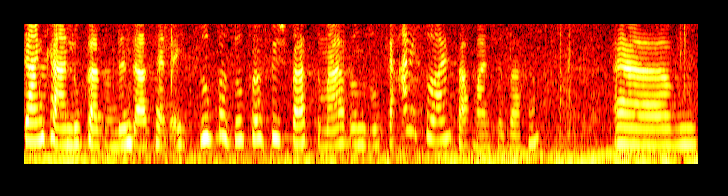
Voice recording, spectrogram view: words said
Danke an Lukas und Linda. Es hat echt super, super viel Spaß gemacht und es ist gar nicht so einfach, manche Sachen. Ähm,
